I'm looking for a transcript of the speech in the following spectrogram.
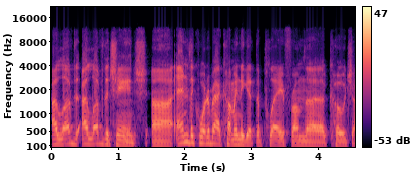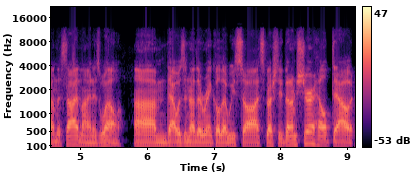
I loved I loved the change uh, and the quarterback coming to get the play from the coach on the sideline as well. Um, that was another wrinkle that we saw, especially that I'm sure helped out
